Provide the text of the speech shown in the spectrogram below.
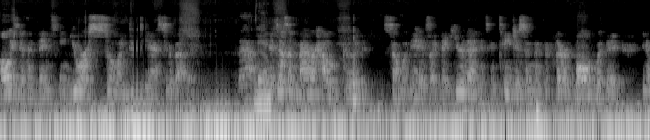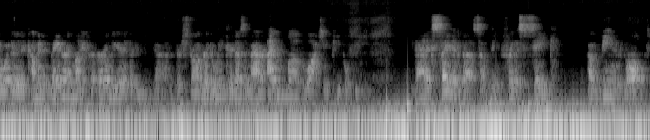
all these different things, and you are so enthusiastic about it. Yeah. Yeah. And it doesn't matter how good someone is. Like they hear that and it's contagious, and if they're involved with it, you know, whether they're coming in later in life or earlier, they're uh, they're stronger, they're weaker, doesn't matter. I love watching people be that excited about something for the sake of being involved,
